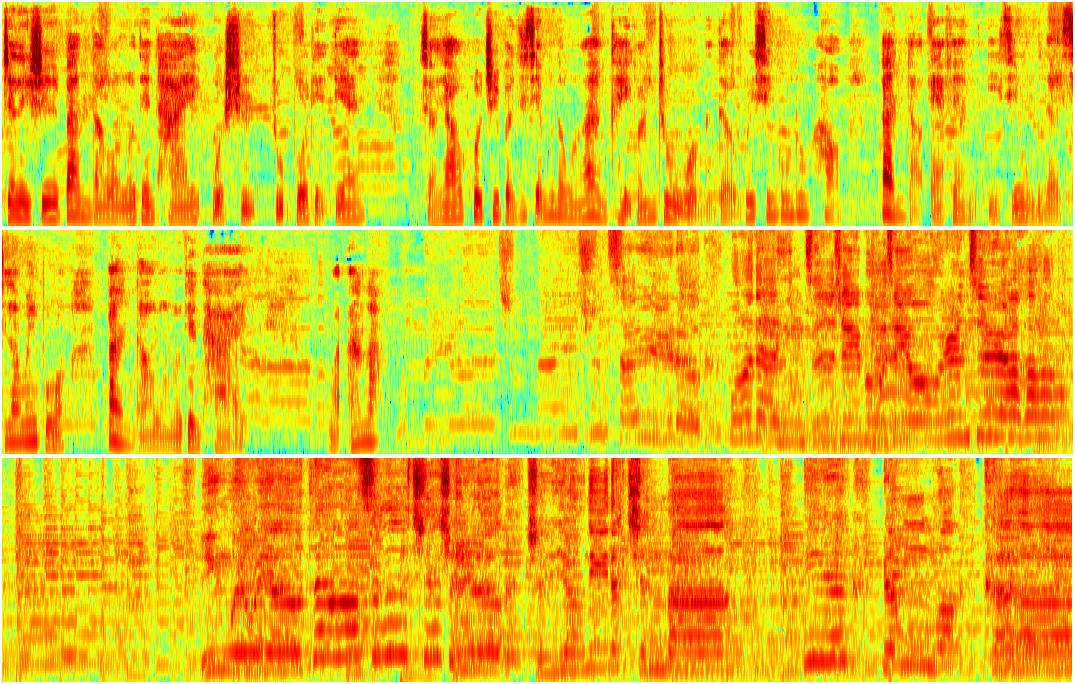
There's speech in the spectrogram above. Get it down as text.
这里是半岛网络电台，我是主播点点。想要获取本期节目的文案，可以关注我们的微信公众号“半岛 FM” 以及我们的新浪微博“半岛网络电台”。晚安啦！因为我要我自己知道，只有你的肩膀。依然让我靠。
